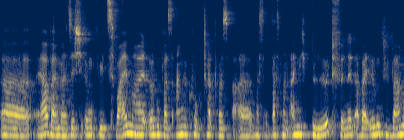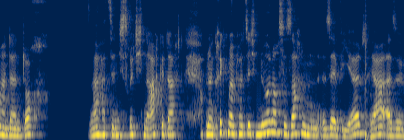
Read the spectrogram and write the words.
Äh, ja, weil man sich irgendwie zweimal irgendwas angeguckt hat, was, äh, was, was man eigentlich blöd findet, aber irgendwie war man dann doch ja, hat sie nicht so richtig nachgedacht. Und dann kriegt man plötzlich nur noch so Sachen serviert. Ja, also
